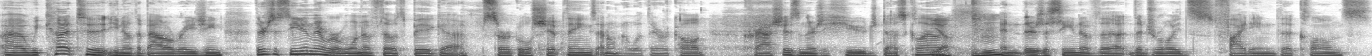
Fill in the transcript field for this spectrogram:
uh, we cut to you know the battle raging. There's a scene in there where one of those big uh, circle ship things, I don't know what they were called, crashes and there's a huge dust cloud. Yeah. Mhm. And there's a scene of the the droids fighting the clones,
